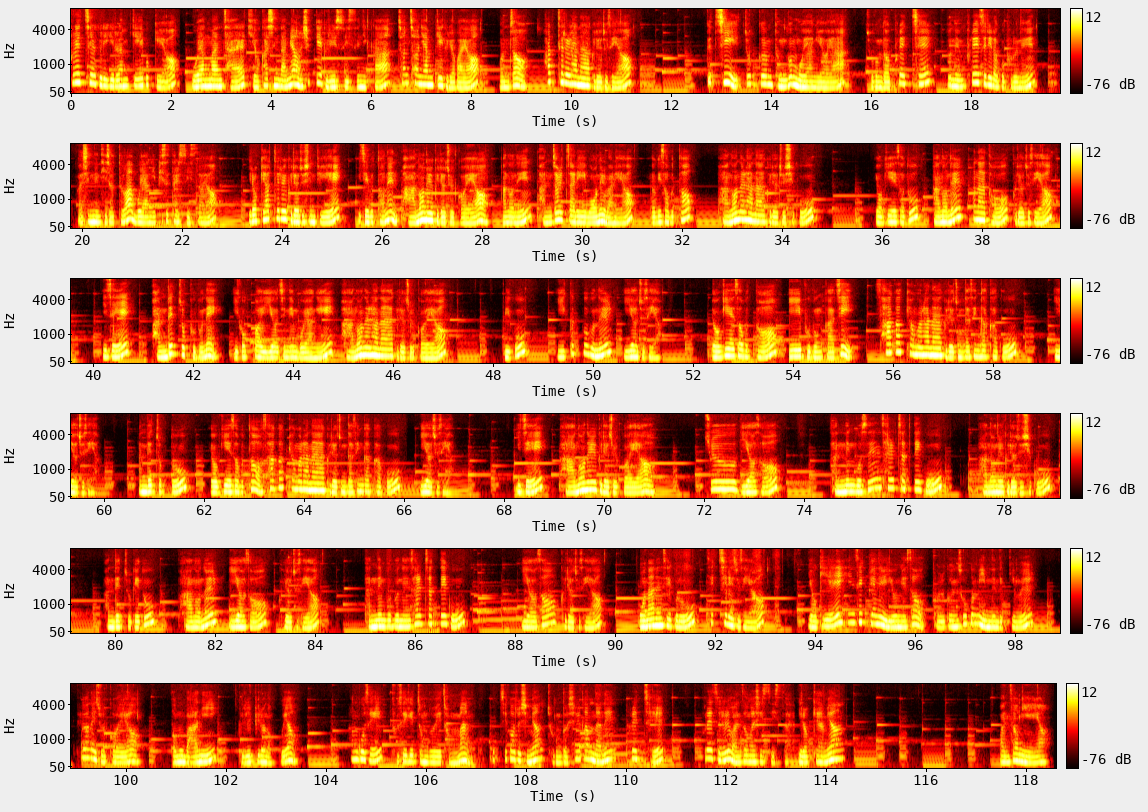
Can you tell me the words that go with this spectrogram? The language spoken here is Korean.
프레첼 그리기를 함께 해볼게요. 모양만 잘 기억하신다면 쉽게 그릴 수 있으니까 천천히 함께 그려봐요. 먼저 하트를 하나 그려주세요. 끝이 조금 둥근 모양이어야 조금 더 프레첼 또는 프레즐이라고 부르는 맛있는 디저트와 모양이 비슷할 수 있어요. 이렇게 하트를 그려주신 뒤에 이제부터는 반원을 그려줄 거예요. 반원은 반절짜리 원을 말해요. 여기서부터 반원을 하나 그려주시고 여기에서도 반원을 하나 더 그려주세요. 이제 반대쪽 부분에 이것과 이어지는 모양의 반원을 하나 그려줄 거예요. 그리고 이 끝부분을 이어주세요. 여기에서부터 이 부분까지 사각형을 하나 그려준다 생각하고 이어주세요. 반대쪽도 여기에서부터 사각형을 하나 그려준다 생각하고 이어주세요. 이제 반원을 그려줄 거예요. 쭉 이어서 닿는 곳은 살짝 떼고 반원을 그려주시고 반대쪽에도 반원을 이어서 그려주세요. 닿는 부분은 살짝 떼고 이어서 그려주세요. 원하는 색으로 색칠해주세요. 여기에 흰색 펜을 이용해서 굵은 소금이 있는 느낌을 표현해 줄 거예요. 너무 많이 그릴 필요는 없고요. 한 곳에 두세 개 정도의 점만 콕콕 찍어주시면 조금 더 실감나는 프레첼, 프레즈를 완성하실 수 있어요. 이렇게 하면 완성이에요.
